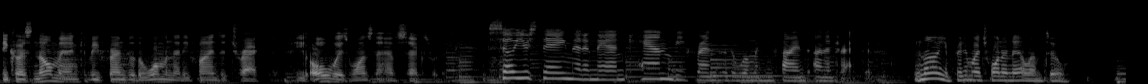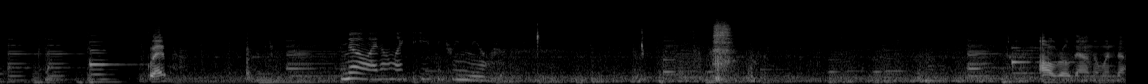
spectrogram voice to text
because no man can be friends with a woman that he finds attractive. He always wants to have sex with her. So you're saying that a man can be friends with a woman he finds unattractive? No, you pretty much want to nail him too. Grape? No, I don't like to eat between meals. I'll roll down the window.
